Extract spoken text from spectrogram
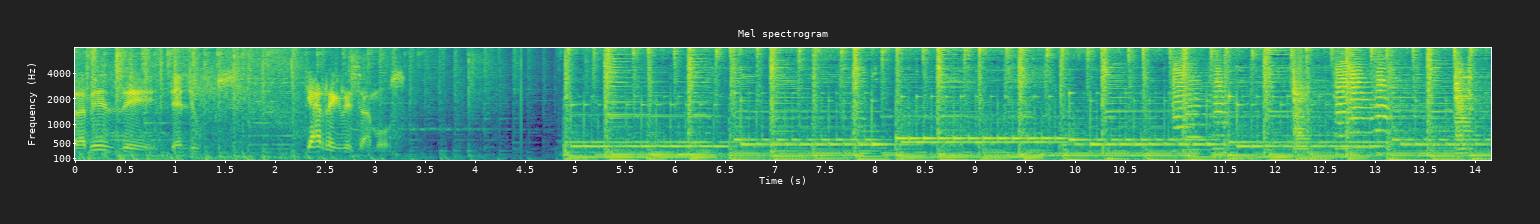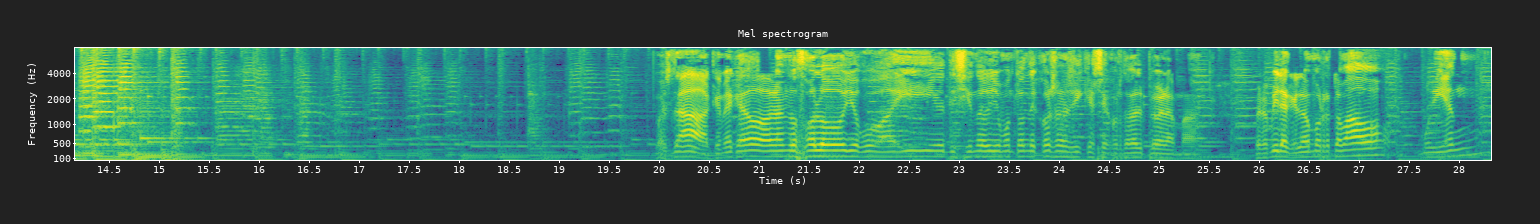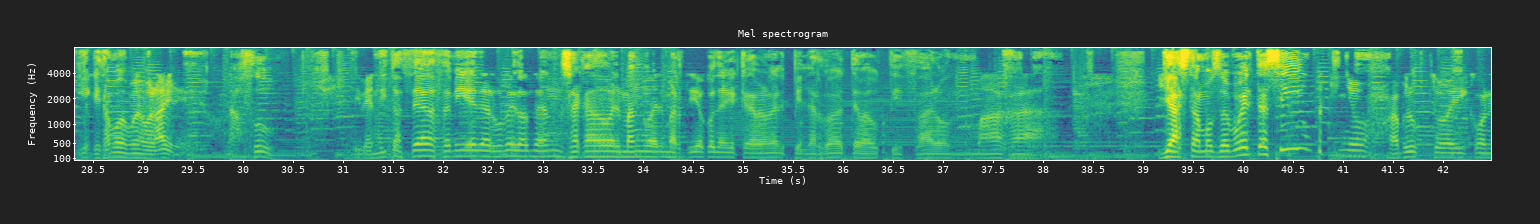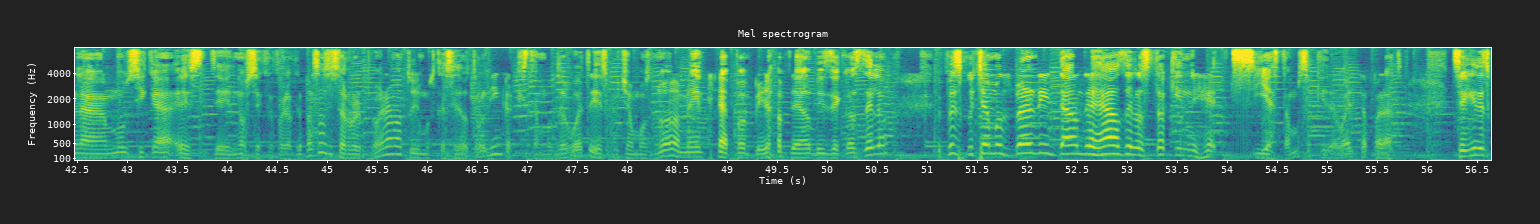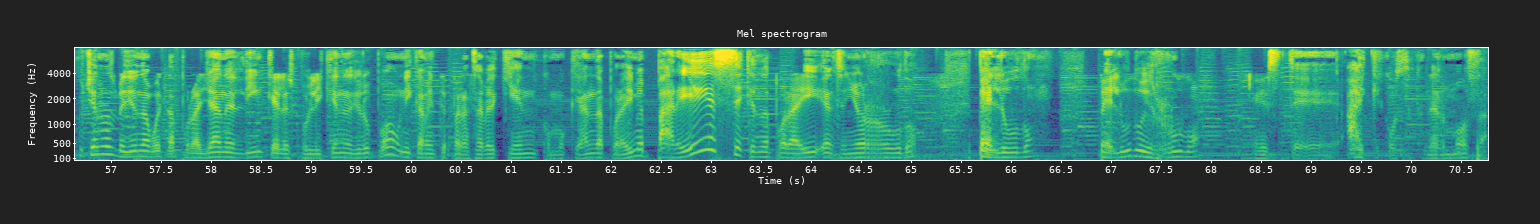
Través de Deluxe. Ya regresamos. Pues nada, que me he quedado hablando solo, yo ahí diciéndole un montón de cosas y que se cortaba el programa. Pero mira que lo hemos retomado muy bien y aquí estamos de nuevo al aire, la azul. Y bendita sea la semilla del rubén donde han sacado el mango del martillo con el que quedaron el pilar donde te bautizaron, maga. Ya estamos de vuelta, sí, un pequeño abrupto ahí con la música, este, no sé qué fue lo que pasó, se cerró el programa, tuvimos que hacer otro link, aquí estamos de vuelta y escuchamos nuevamente a Pump It Up de Elvis de Costello, después escuchamos Burning Down the House de los Talking Heads y ya estamos aquí de vuelta para seguir escuchándonos, me dio una vuelta por allá en el link que les publiqué en el grupo, únicamente para saber quién como que anda por ahí, me parece que anda por ahí el señor Rudo, peludo, peludo y rudo, este, ay, qué cosa tan hermosa.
